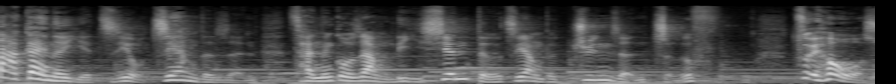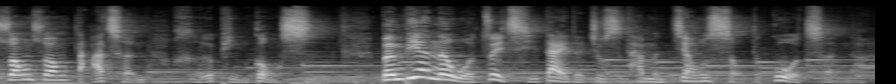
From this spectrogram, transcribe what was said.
大概呢也只有这样的人才能够让李先德这样的军人折服，最后双双达成和平共识。本片呢我最期待的就是他们交手的过程啊。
